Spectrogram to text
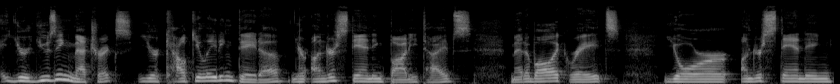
You're using metrics, you're calculating data, you're understanding body types, metabolic rates, you're understanding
